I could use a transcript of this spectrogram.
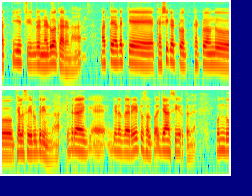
ಅತಿ ಹೆಚ್ಚು ಜನರು ನೆಡುವ ಕಾರಣ ಮತ್ತು ಅದಕ್ಕೆ ಕಸಿ ಕಟ್ಟುವ ಕಟ್ಟುವ ಒಂದು ಕೆಲಸ ಇರುವುದರಿಂದ ಇದರ ಗಿಡದ ರೇಟು ಸ್ವಲ್ಪ ಜಾಸ್ತಿ ಇರ್ತದೆ. ಒಂದು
